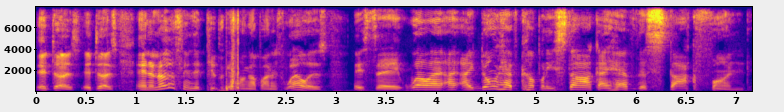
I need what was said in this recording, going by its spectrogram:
It does. It does. And another thing that people get hung up on as well is they say, well, I, I don't have company stock. I have the stock fund.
